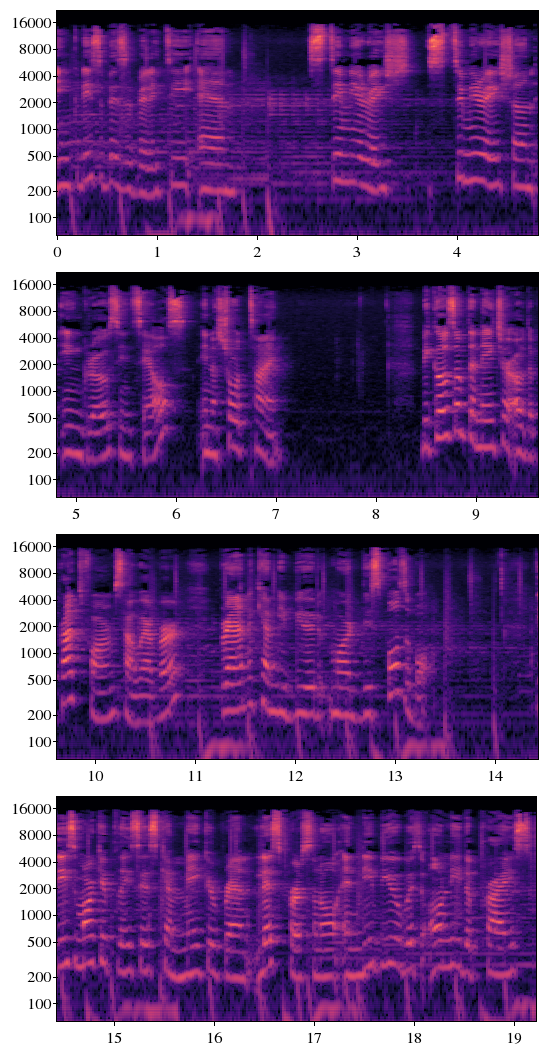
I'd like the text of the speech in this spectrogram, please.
increase visibility and stimulation stimulation in growth in sales in a short time. Because of the nature of the platforms, however, brand can be viewed more disposable. These marketplaces can make your brand less personal and leave you with only the price,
